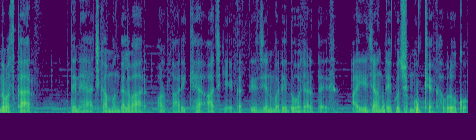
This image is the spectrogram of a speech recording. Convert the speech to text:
नमस्कार। दिन है आज का मंगलवार और तारीख है आज की 31 जनवरी 2023 आइए जानते कुछ मुख्य खबरों को।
